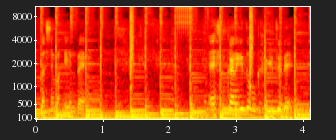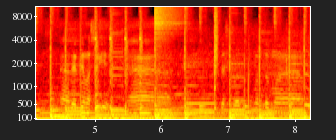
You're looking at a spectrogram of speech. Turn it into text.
Atasnya makein teh. Eh, bukan gitu, bukan gitu deh. Nah, teh masukin. Nah, tas baru teman-teman.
